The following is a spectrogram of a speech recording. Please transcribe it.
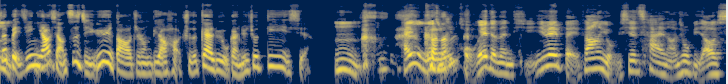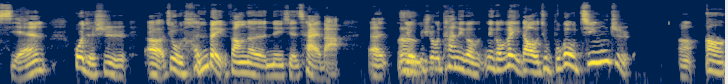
在嗯北京，你要想自己遇到这种比较好吃的概率，我感觉就低一些。嗯，还有一个可能就是口味的问题，因为北方有一些菜呢就比较咸，或者是呃就很北方的那些菜吧，呃有的嗯时候它那个那个味道就不够精致，嗯，嗯，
